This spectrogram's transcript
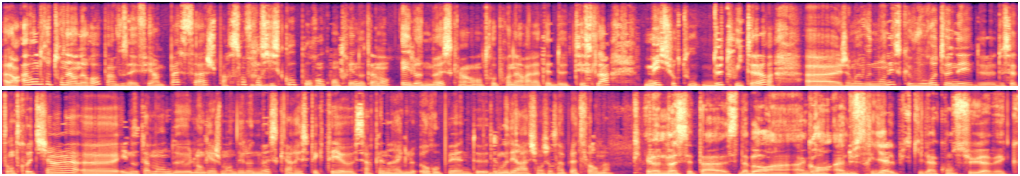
Alors avant de retourner en Europe, hein, vous avez fait un passage par San Francisco pour rencontrer notamment Elon Musk, hein, entrepreneur à la tête de Tesla, mais surtout de Twitter. Euh, J'aimerais vous demander ce que vous retenez de, de cet entretien euh, et notamment de l'engagement d'Elon Musk à respecter euh, certaines règles européennes de, de, modération sur sa plateforme. Elon Musk, c'est d'abord un, grand industriel puisqu'il a conçu avec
